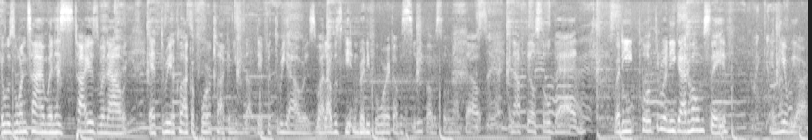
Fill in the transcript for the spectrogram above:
It was one time when his tires went out at 3 o'clock or 4 o'clock, and he was out there for three hours while I was getting ready for work. I was asleep. I was so knocked out, and I felt so bad. But he pulled through, and he got home safe, and here we are.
